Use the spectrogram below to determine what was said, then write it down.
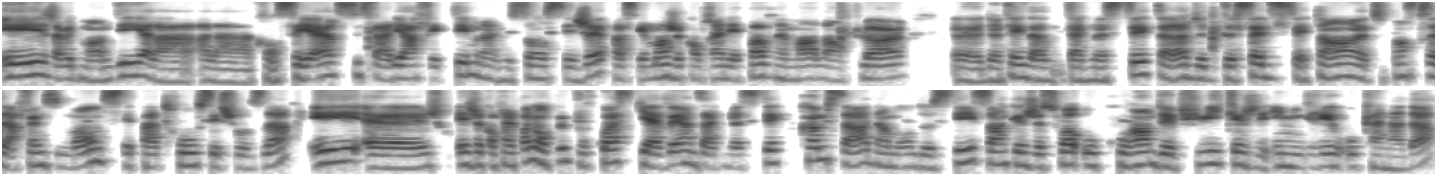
Et j'avais demandé à la, à la conseillère si ça allait affecter mon admission au cégep parce que moi, je comprenais pas vraiment l'ampleur euh, d'un tel diagnostic, à l'âge de, de 7-17 ans, euh, tu penses que c'est la fin du monde, c'est pas trop ces choses-là. Et, euh, je, et je comprenais pas non plus pourquoi est-ce qu'il y avait un diagnostic comme ça dans mon dossier sans que je sois au courant depuis que j'ai émigré au Canada.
